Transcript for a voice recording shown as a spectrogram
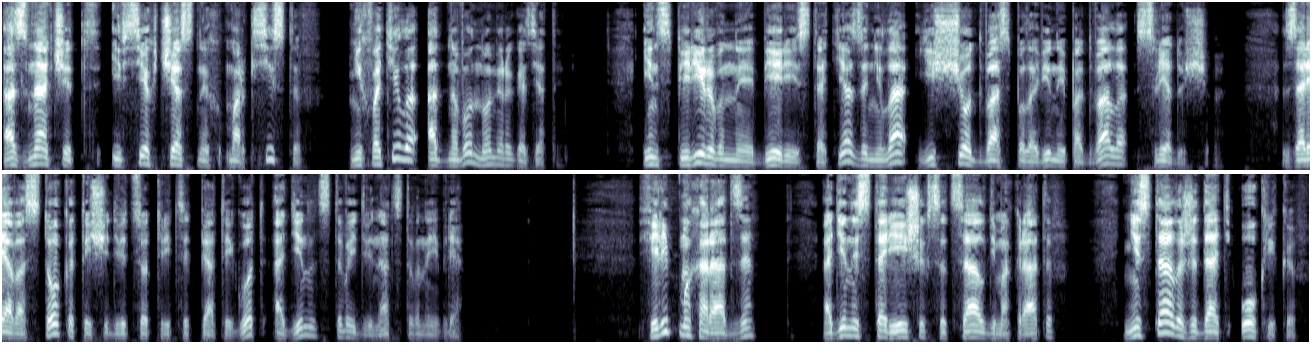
а значит и всех честных марксистов, не хватило одного номера газеты. Инспирированная Берией статья заняла еще два с половиной подвала следующего. «Заря Востока», 1935 год, 11 и 12 ноября. Филипп Махарадзе, один из старейших социал-демократов, не стал ожидать окриков,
